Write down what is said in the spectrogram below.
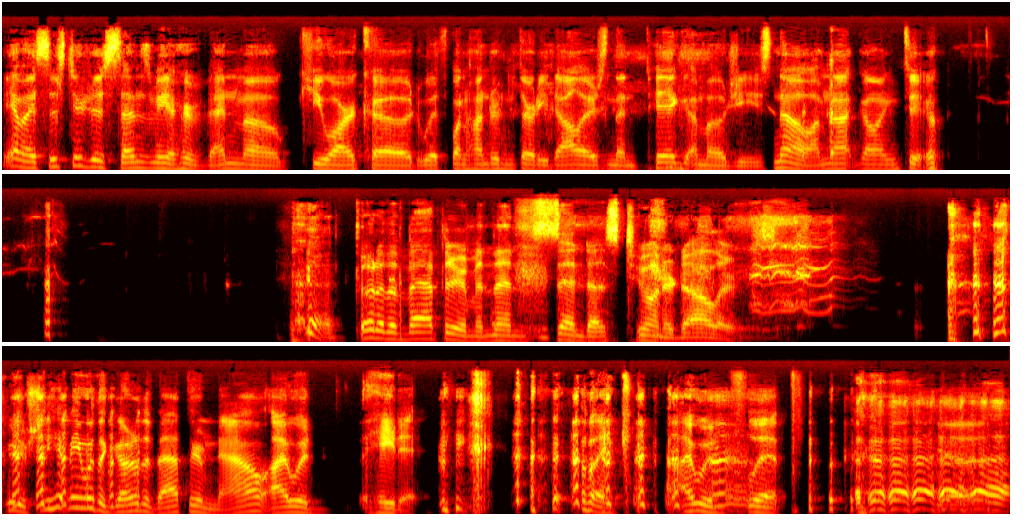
yeah, my sister just sends me her Venmo QR code with one hundred and thirty dollars and then pig emojis. No, I'm not going to. Go to the bathroom and then send us two hundred dollars. Dude, if she hit me with a go to the bathroom now, I would hate it. like I would flip. Yeah.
